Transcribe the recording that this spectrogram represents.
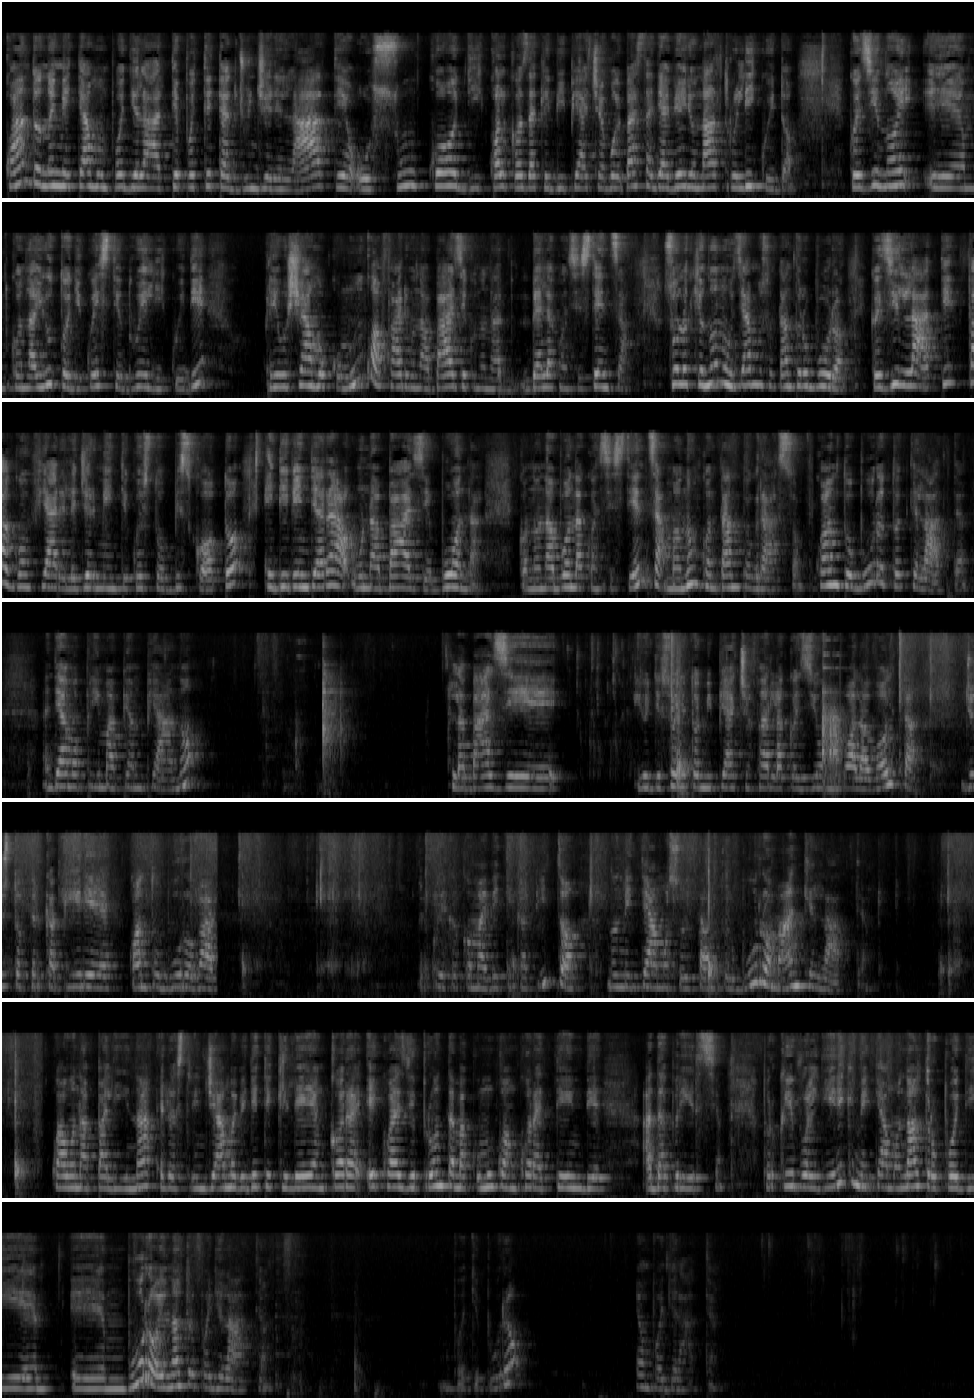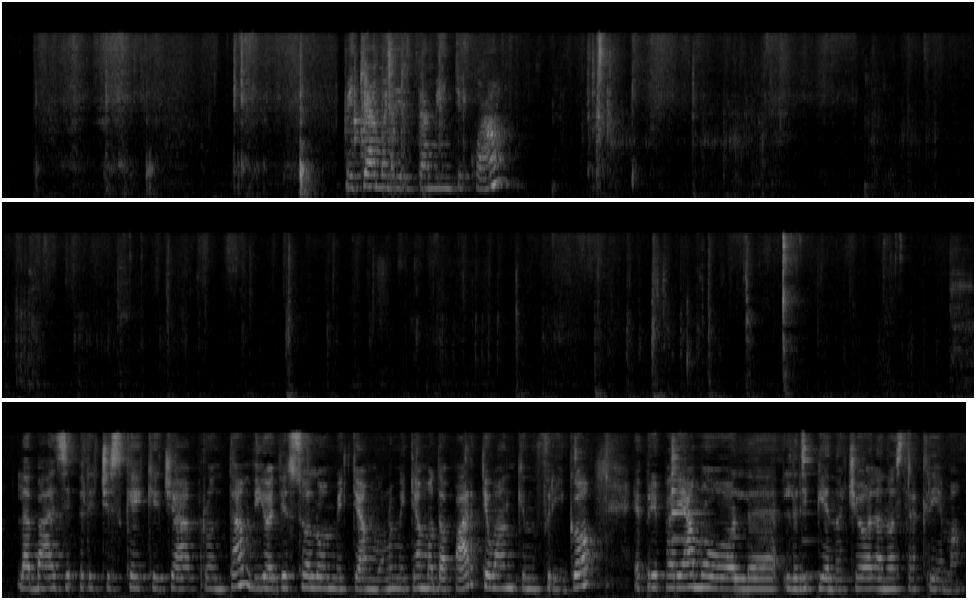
quando noi mettiamo un po' di latte potete aggiungere latte o succo di qualcosa che vi piace a voi, basta di avere un altro liquido. Così noi eh, con l'aiuto di questi due liquidi riusciamo comunque a fare una base con una bella consistenza, solo che non usiamo soltanto il burro, così il latte fa gonfiare leggermente questo biscotto e diventerà una base buona, con una buona consistenza, ma non con tanto grasso. Quanto burro, tocca latte andiamo prima pian piano. La base io di solito mi piace farla così un po' alla volta giusto per capire quanto burro va. Per cui come avete capito non mettiamo soltanto il burro ma anche il latte. Qua una palina e lo stringiamo vedete che lei ancora è quasi pronta ma comunque ancora tende ad aprirsi. Cui vuol dire che mettiamo un altro po' di eh, burro e un altro po' di latte. Un po' di burro e un po' di latte. Mettiamo direttamente qua base per il cheesecake è già pronta io adesso lo mettiamo, lo mettiamo da parte o anche in frigo e prepariamo il, il ripieno cioè la nostra crema.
